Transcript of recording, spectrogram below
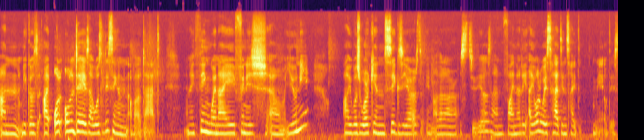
and because i all, all days i was listening about that and i think when i finish um, uni i was working six years in other studios and finally i always had inside me this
